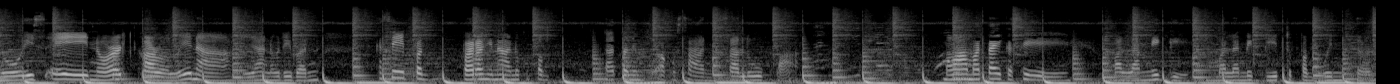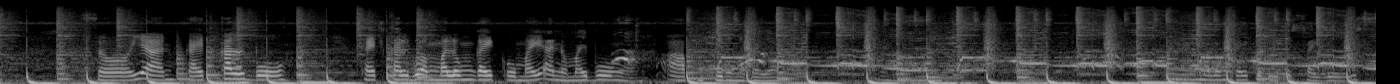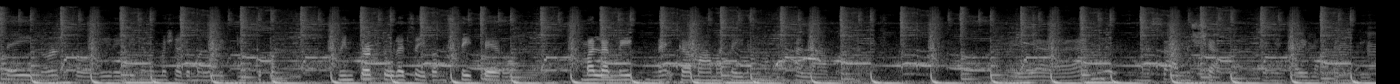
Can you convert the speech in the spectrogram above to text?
USA, North Carolina. Ayan, o, diba? Kasi pag, parang inaano ko pag tatanim ko ako sa, ano, sa lupa, mamamatay kasi malamig eh. Malamig dito pag winter. So, yan, kahit kalbo, kahit kalbo ang malunggay ko, may ano, may bunga. Ah, pati na ba yan? Malunggay ko dito sa USA, North Carolina. Hindi naman masyado pag winter tulad sa ibang state pero malamig na ikamamatay ng mga halaman. Ayan. Nasa ano siya. Ganyan kayo magtanong.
